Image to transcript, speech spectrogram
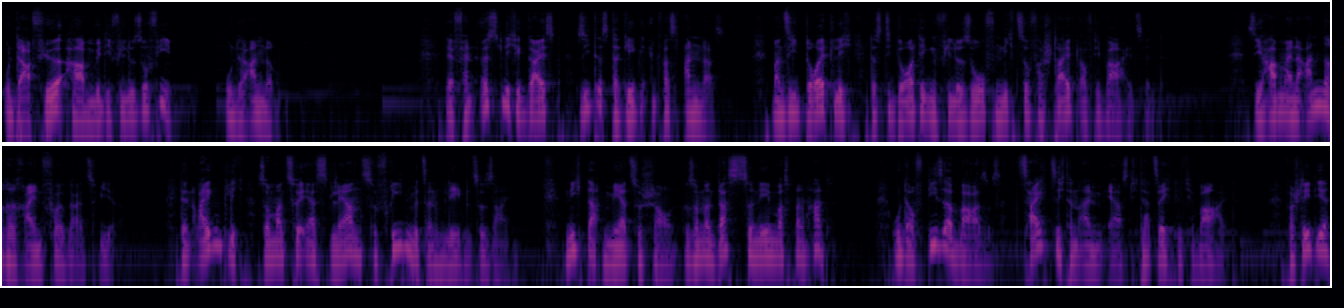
Und dafür haben wir die Philosophie, unter anderem. Der fernöstliche Geist sieht es dagegen etwas anders. Man sieht deutlich, dass die dortigen Philosophen nicht so versteift auf die Wahrheit sind. Sie haben eine andere Reihenfolge als wir. Denn eigentlich soll man zuerst lernen, zufrieden mit seinem Leben zu sein. Nicht nach mehr zu schauen, sondern das zu nehmen, was man hat. Und auf dieser Basis zeigt sich dann einem erst die tatsächliche Wahrheit. Versteht ihr,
